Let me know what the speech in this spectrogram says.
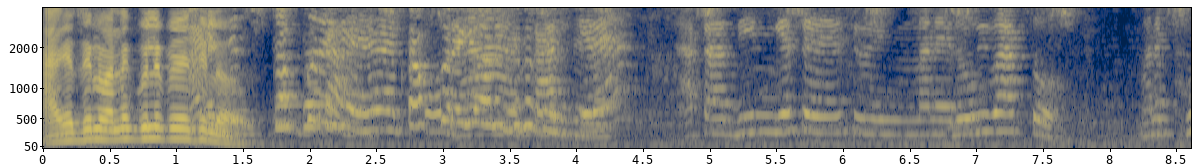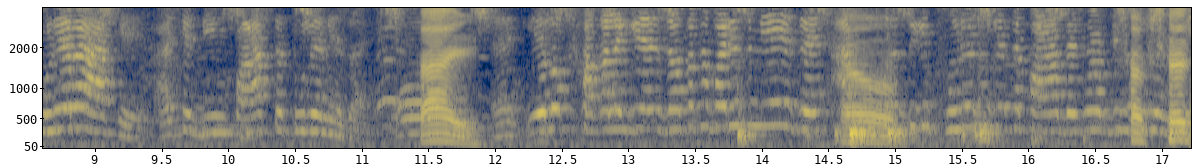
আগের দিন অনেকগুলো পেয়েছিল। টপ করে গিয়ে হ্যাঁ, টপ করে গিয়ে অনেকগুলো কালকে একটা দিন গেছে মানে রবিবার তো। মানে ফুড়েরা আসে আর সে ডিম পাড়াতে তুলে নিয়ে যায়। তাই? এ লোক সকালে গিয়ে যতটা পারিস নিয়ে এসে। দিকে ফুড়ে ঢুকেছে পাড়াতে সব ডিম সব শেষ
